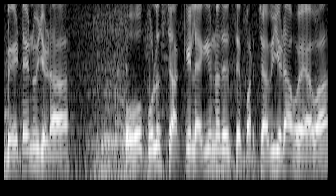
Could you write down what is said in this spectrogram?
ਬੇਟੇ ਨੂੰ ਜਿਹੜਾ ਉਹ ਪੁਲਿਸ ਚੱਕ ਕੇ ਲੈ ਗਈ ਉਹਨਾਂ ਦੇ ਉੱਤੇ ਪਰਚਾ ਵੀ ਜਿਹੜਾ ਹੋਇਆ ਵਾ।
